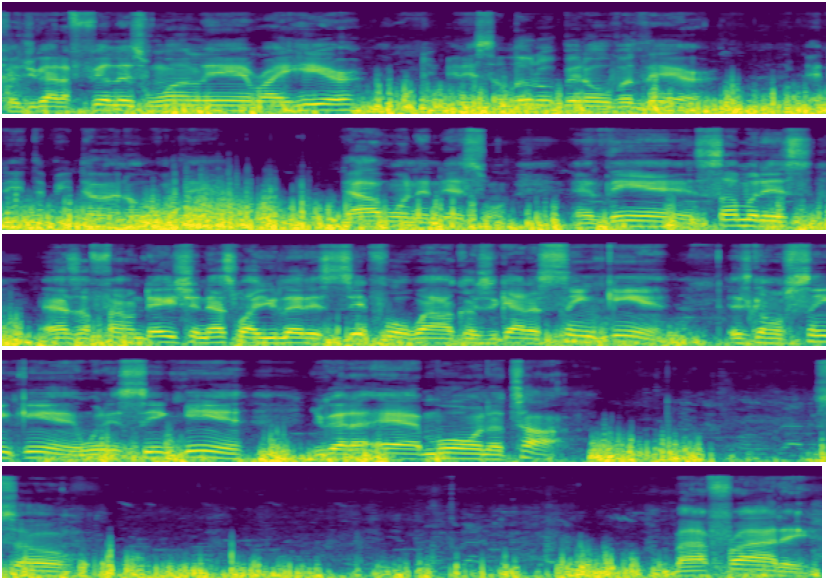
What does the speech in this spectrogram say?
Cause you gotta fill this one lane right here, and it's a little bit over there that needs to be done over there. That one and this one. And then some of this as a foundation, that's why you let it sit for a while, because you gotta sink in. It's gonna sink in. When it sink in, you gotta add more on the top. So by Friday,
